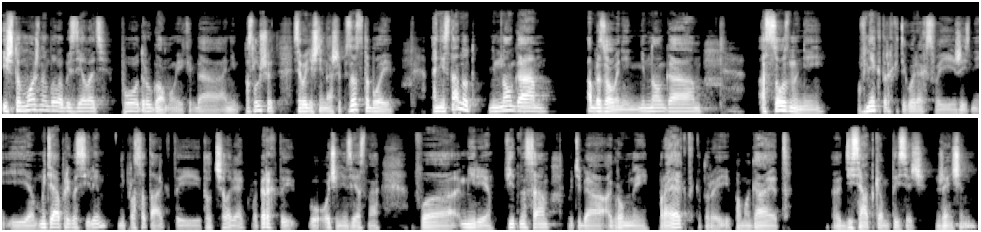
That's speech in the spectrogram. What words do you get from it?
и что можно было бы сделать по-другому. И когда они послушают сегодняшний наш эпизод с тобой, они станут немного образованнее, немного осознанней в некоторых категориях своей жизни. И мы тебя пригласили не просто так, ты тот человек. Во-первых, ты очень известна в мире фитнеса, у тебя огромный проект, который помогает э, десяткам тысяч женщин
